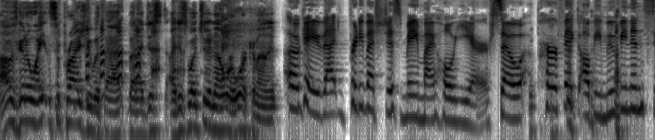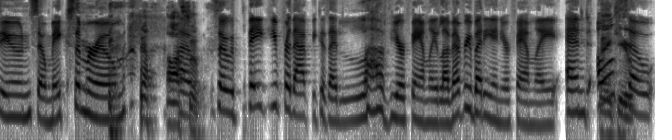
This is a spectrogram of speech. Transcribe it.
I was going to wait and surprise you with that, but I just I just want you to know we're working on it. Okay, that pretty much just made my whole year. So perfect. I'll be moving in soon, so make some room. awesome. Um, so thank you for that because I love your family, love everybody in your family, and thank also you.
